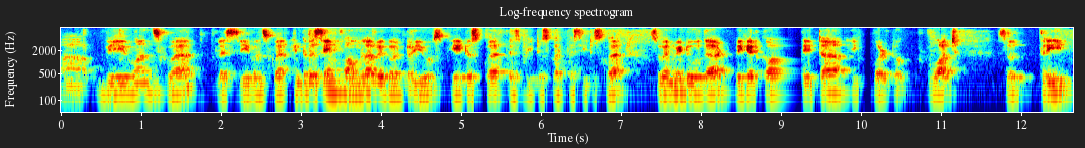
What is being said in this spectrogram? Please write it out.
uh, B1 square plus C1 square into the same formula we're going to use A2 square plus B2 square plus C2 square so when we do that, we get cos theta equal to what? So 3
